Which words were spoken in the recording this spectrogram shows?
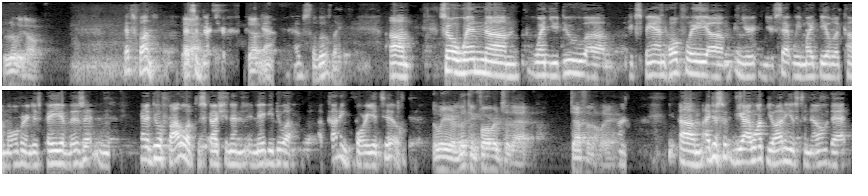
We really don't. That's fun. That's yeah. adventure. Yeah. Yeah. Absolutely. Um, so when um, when you do uh, expand, hopefully um, in your in your set, we might be able to come over and just pay you a visit and kind of do a follow up discussion and, and, maybe do a, a cutting for you too. We are looking forward to that. Definitely. Um, I just yeah, I want the audience to know that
